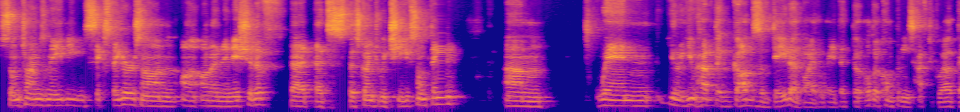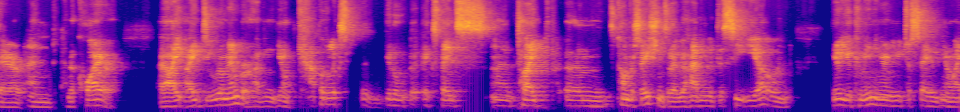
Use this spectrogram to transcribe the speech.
sometimes maybe six figures on, on, on an initiative that that's that's going to achieve something. Um, when you know you have the gobs of data, by the way, that the other companies have to go out there and, and acquire. I, I do remember having you know capital ex, you know expense uh, type um, conversations that I was having with the CEO, and you know, you come in here and you just say, you know, I,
